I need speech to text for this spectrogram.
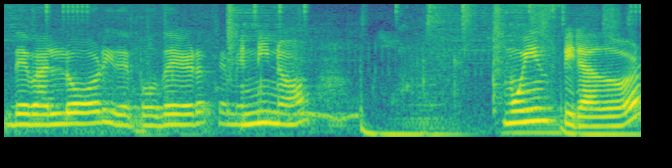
de valor y de poder femenino muy inspirador.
